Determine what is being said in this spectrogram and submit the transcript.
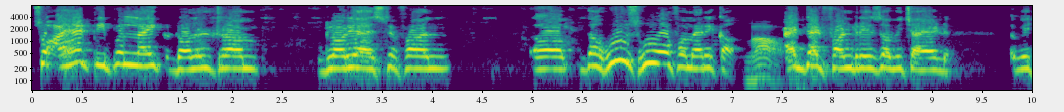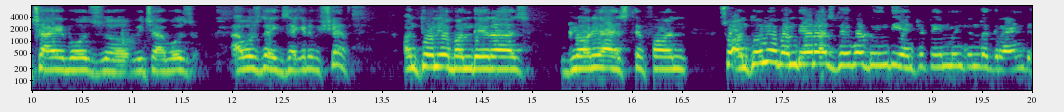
So I had people like Donald Trump, Gloria Estefan, uh, the who's who of America Wow. at that fundraiser which I had, which I was, uh, which I was, I was the executive chef. Antonio Banderas, Gloria Estefan. So Antonio Banderas, they were doing the entertainment in the Grand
